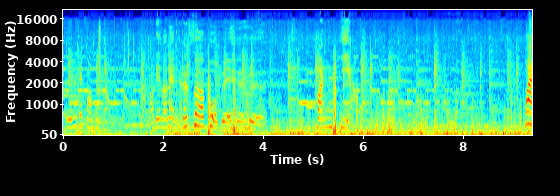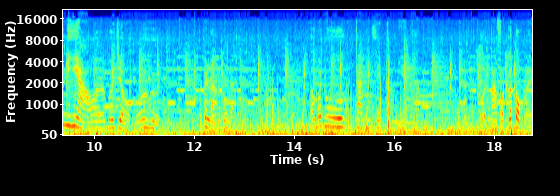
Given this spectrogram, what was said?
อันนี้ไม่ใช่ฟาร์มผมนะอะล้อเล่นล้อเล่นอันนั้นฟาร์มผมเอง มันเหี่ยว มันเหี่ยวอะท่านผู้ชมเออไม่เป็นไรไม่เป็นไร เรามาดูการรีเซ็ตครั้งนี้นะครับ เปิดมาฝนก็ตกเลย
